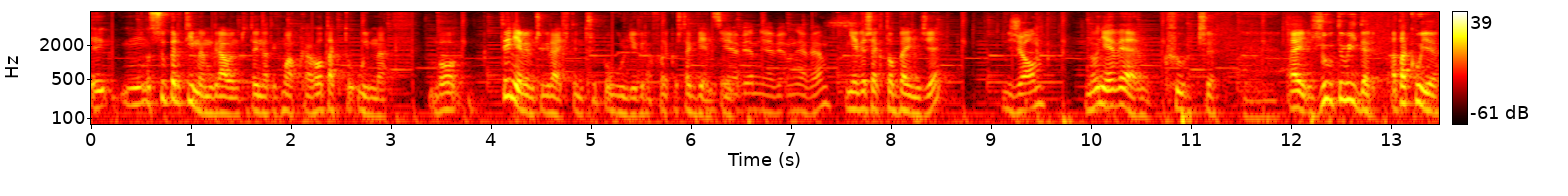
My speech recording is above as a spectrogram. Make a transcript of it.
y, mm, super teamem grałem tutaj na tych mapkach, o tak to ujmę. Bo ty nie wiem, czy grałeś w ten tryb ogólnie grafu jakoś tak więcej. Nie wiem, nie wiem, nie wiem. Nie wiesz, jak to będzie? Ziom. No nie wiem, kurczę. Ej, żółty lider, atakuje.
